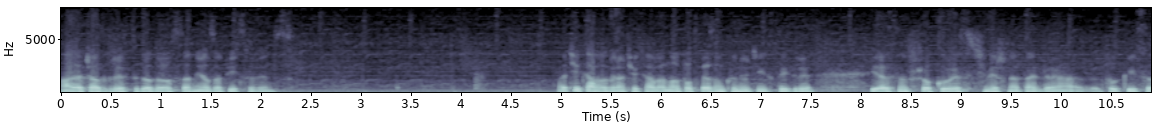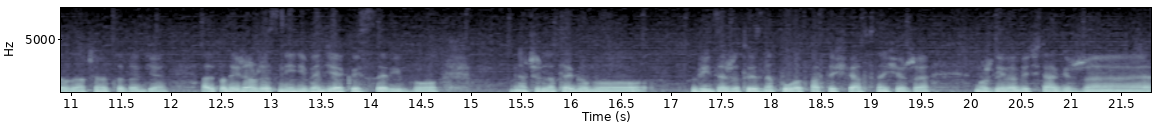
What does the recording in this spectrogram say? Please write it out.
Ale czas gry jest tylko do ostatniego zapisu, więc... No ciekawa gra, ciekawa. No potwierdzam z tej gry. Ja jestem w szoku, jest śmieszna ta gra. Póki co zobaczymy co będzie. Ale podejrzewam, że z niej nie będzie jakoś serii, bo... Znaczy dlatego, bo widzę, że tu jest na pół otwarty świat, w sensie, że możliwe być tak, że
